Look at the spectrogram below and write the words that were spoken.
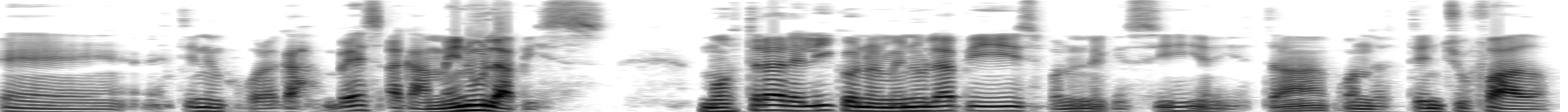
Eh, tienen por acá, ¿ves? Acá, menú lápiz. Mostrar el icono en menú lápiz, ponerle que sí, ahí está, cuando esté enchufado.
